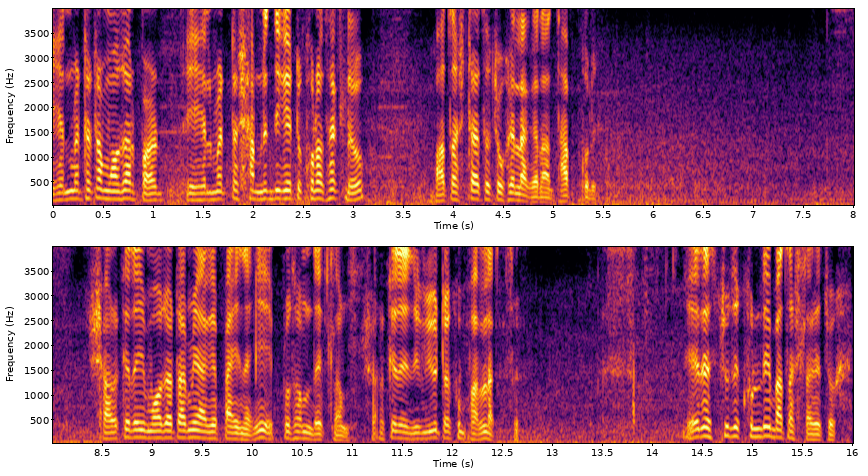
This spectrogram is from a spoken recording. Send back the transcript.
এই হেলমেটটা একটা মজার পার্ট এই হেলমেটটা সামনের দিকে একটু খোলা থাকলেও বাতাসটা এত চোখে লাগে না, ধাপ করে। শার্কের এই মজাটা আমি আগে পাই নাই প্রথম দেখলাম। শার্কের এই রিভিউটা খুব ভালো লাগছে। এর যদি খুললেই বাতাস লাগে চোখে।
